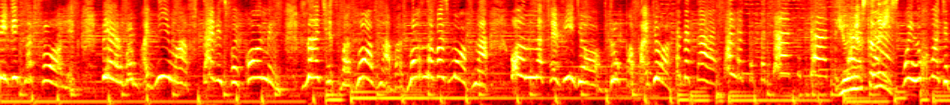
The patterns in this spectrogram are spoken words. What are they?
увидеть наш ролик. Первым одним вставить свой коммент. Значит, возможно, возможно, возможно, он в наше видео вдруг попадет. Юля, остановись. Ой, ну хватит.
